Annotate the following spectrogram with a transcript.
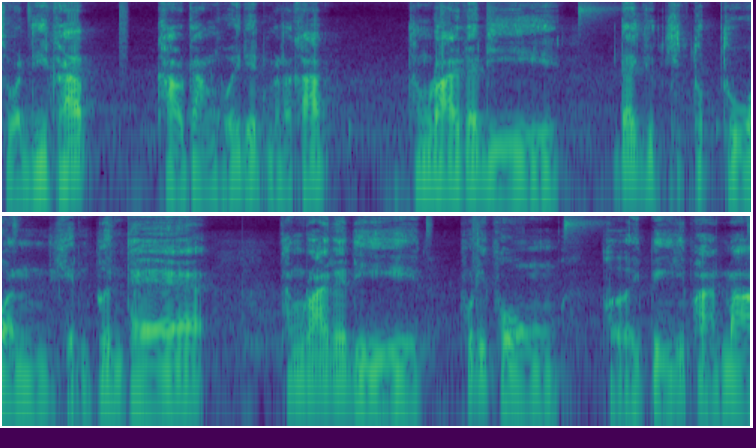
สวัสดีครับ ข่าวดังหวยเด็ดมาแล้วครับ ทั้งร้ายและดีได้หยุดคิดทบทวนเห็นเพื่อนแท้ ทั้งร้ายและดีพุทธิพงศ์เผยปีที่ผ่านมา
